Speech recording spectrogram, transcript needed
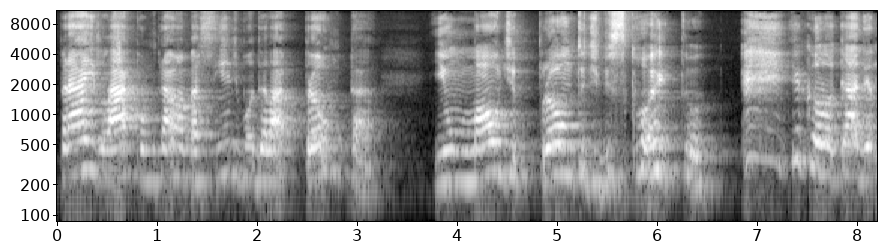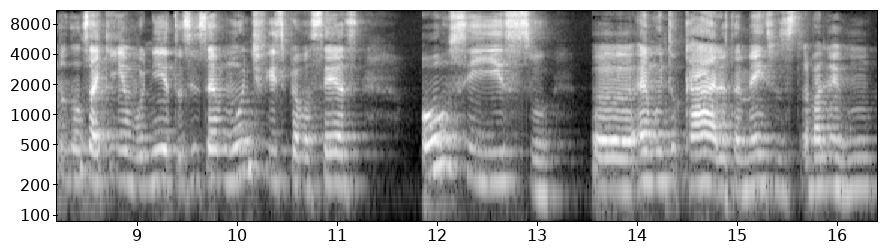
para ir lá comprar uma massinha de modelar pronta e um molde pronto de biscoito e colocar dentro de um saquinho bonito, se isso é muito difícil para vocês, ou se isso uh, é muito caro também, se vocês trabalham em algum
